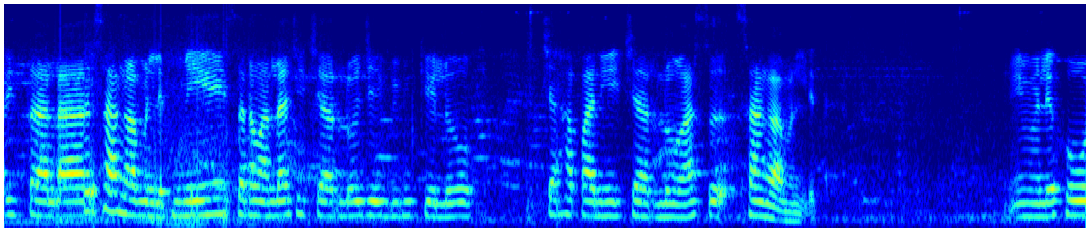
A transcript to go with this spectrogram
रीताला सांगा म्हणलेत. मी सर्वांनाच विचारलो जय भीम केलो चहा पाणी विचारलो असं सांगा म्हणलेत. मी म्हणले हो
